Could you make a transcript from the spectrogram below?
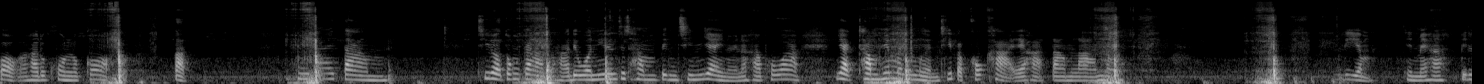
ปอกนะคะทุกคนแล้วก็ ให้ได้ตามที่เราต้องการนะคะ เดี๋ยววันนี้นันจะทำเป็นชิ้นใหญ่หน่อยนะคะ เพราะว่าอยากทำให้มันเหมือนที่แบบเขาขายอะค่ะ ตามร้านเนาะเหลี่ยมเห็นไหมคะ เป็นเ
